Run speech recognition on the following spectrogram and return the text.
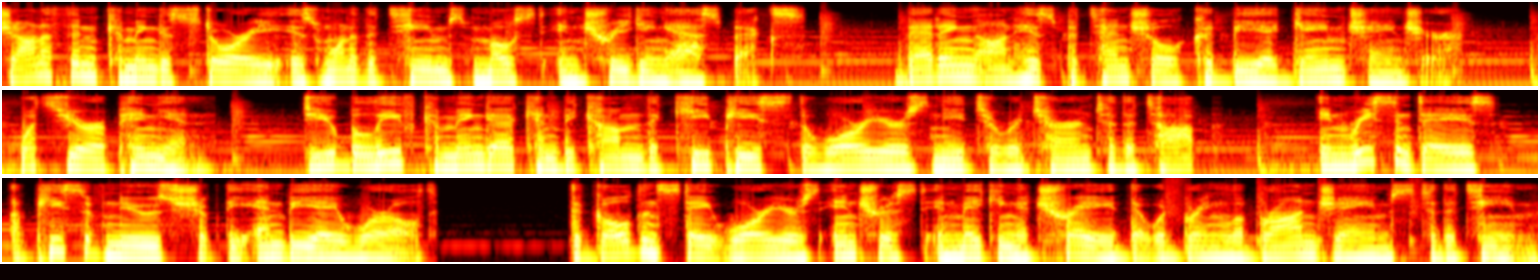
Jonathan Kuminga's story is one of the team's most intriguing aspects. Betting on his potential could be a game changer. What's your opinion? Do you believe Kuminga can become the key piece the Warriors need to return to the top? In recent days, a piece of news shook the NBA world. The Golden State Warriors' interest in making a trade that would bring LeBron James to the team.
